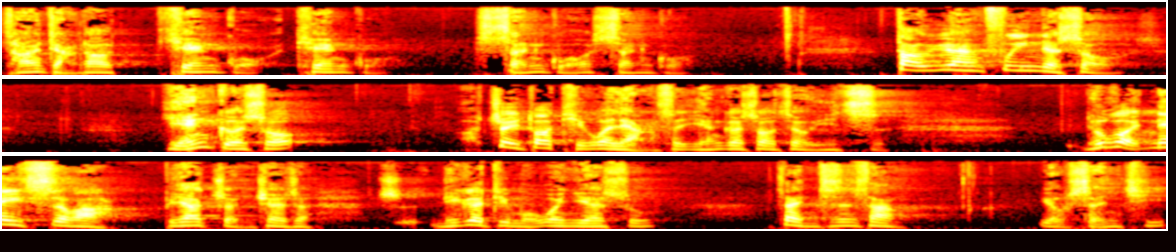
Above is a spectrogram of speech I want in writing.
常讲到天国、天国、神国、神国。到约翰福音的时候，严格说，最多提过两次，严格说只有一次。如果那一次的话，比较准确的。尼哥底母问耶稣：“在你身上有神迹，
